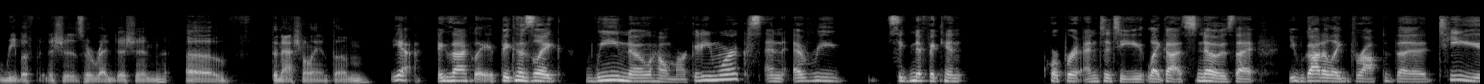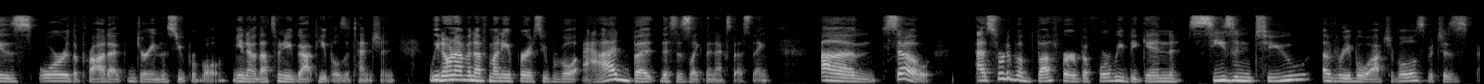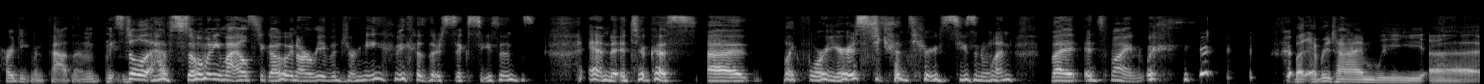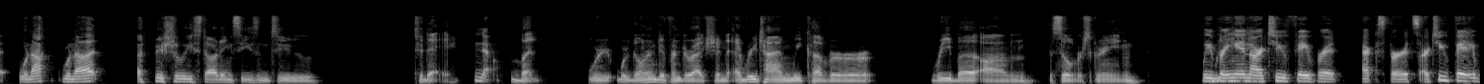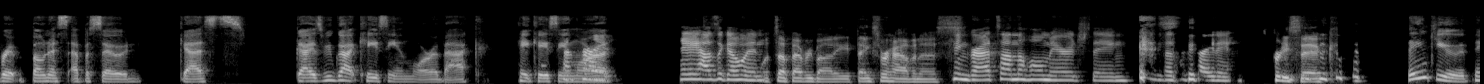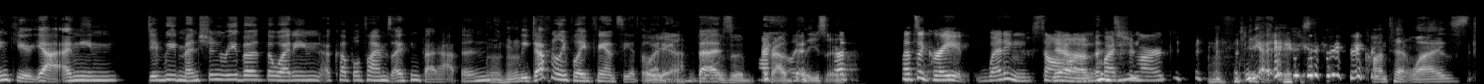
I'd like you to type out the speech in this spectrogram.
Reba finishes her rendition of the national anthem. Yeah, exactly. Because like we know how marketing works and every significant corporate entity like us knows that you've got to like drop the tease or the product during the Super Bowl. You know, that's when you've got people's attention. We don't have enough money for a Super Bowl ad, but this is like the next best thing. Um, so as sort of a buffer before we begin season two of Reba Watchables, which is hard to even fathom, we still have so many miles to go in our Reba journey because there's six seasons, and it took us uh like four years to get through season one, but it's fine. But every time we uh we're not we're not officially starting season two today. no, but we're we're going in a different direction. Every time we cover Reba on the silver screen, we bring in our two favorite experts, our two favorite bonus episode guests. Guys, we've got Casey and Laura back. Hey, Casey and That's Laura. right. Hey, how's it going? What's up, everybody? Thanks for having us. Congrats on the whole marriage thing. That's exciting. It's pretty sick. Thank you. Thank you. Yeah. I mean, did we mention Reba at the wedding a couple times? I think that happened. Mhm. We definitely played fancy at the oh wedding. yeah, that That was a crowd pleaser. That's, that's a great wedding song, Yeah. question mark. yeah. Content wise,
